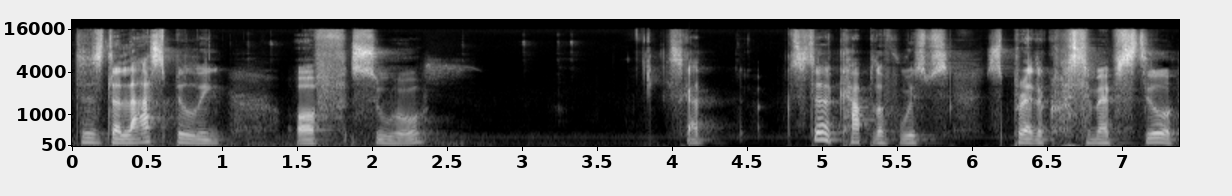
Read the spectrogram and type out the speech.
This is the last building of Suho. He's got still a couple of wisps spread across the map, still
